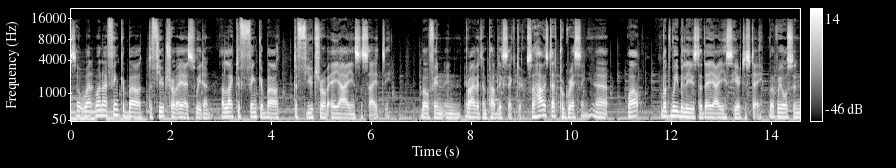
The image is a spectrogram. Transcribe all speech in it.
So when, when I think about the future of AI Sweden, I like to think about the future of AI in society, both in, in private and public sector. So how is that progressing? Uh, well, what we believe is that AI is here to stay, but we also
